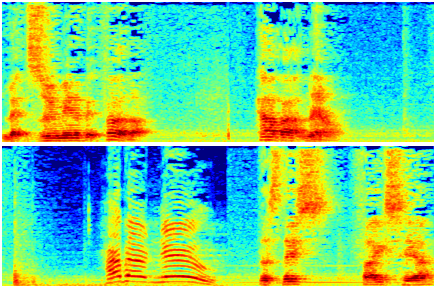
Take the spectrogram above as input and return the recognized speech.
Let's zoom in a bit further. How about now? How about new? Does this face here,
